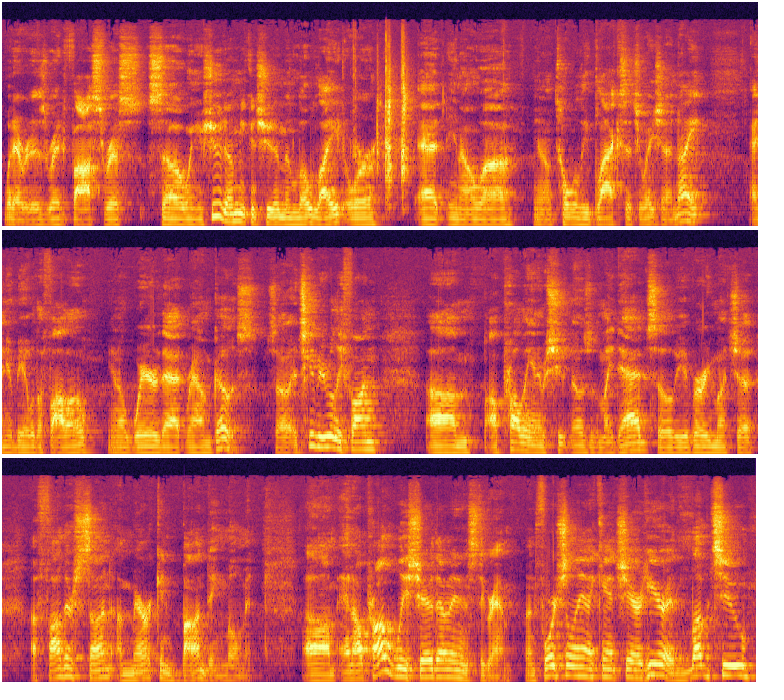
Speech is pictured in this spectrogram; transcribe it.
whatever it is, red phosphorus. So when you shoot them, you can shoot them in low light or at, you know, uh, you know, totally black situation at night, and you'll be able to follow, you know, where that round goes. So it's to be really fun. Um, I'll probably end up shooting those with my dad, so it'll be a very much a, a father-son American bonding moment. Um, and I'll probably share that on Instagram. Unfortunately, I can't share it here. I'd love to.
